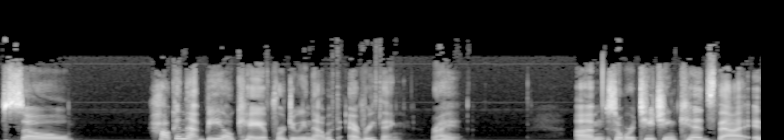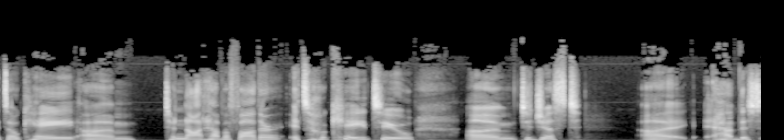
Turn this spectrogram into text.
So, how can that be okay if we're doing that with everything, right? Um, so, we're teaching kids that it's okay. Um, to not have a father. It's okay to um, to just uh, have this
